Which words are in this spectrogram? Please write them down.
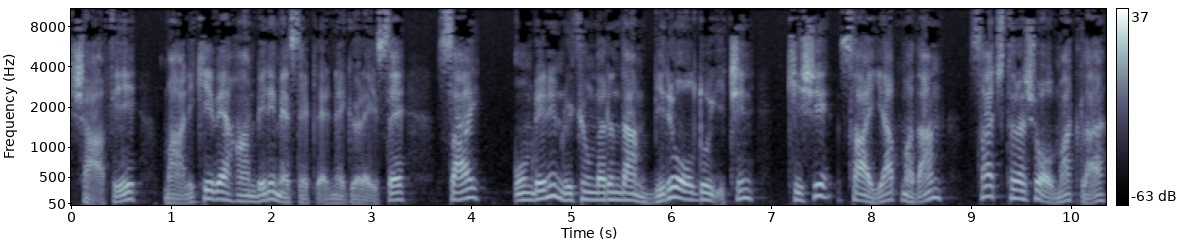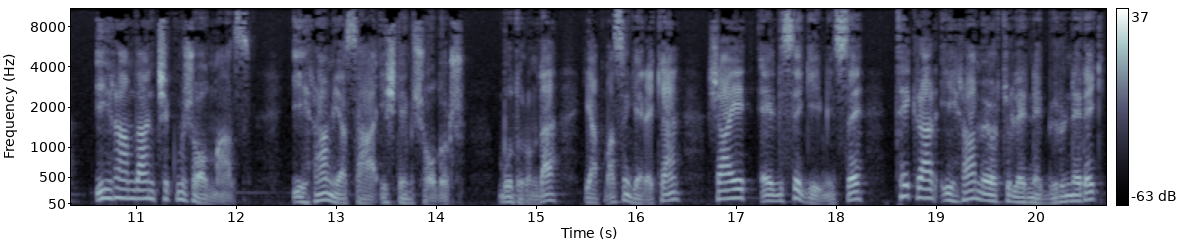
Şafii, Maliki ve Hanbeli mezheplerine göre ise say, umrenin rükunlarından biri olduğu için kişi say yapmadan saç tıraşı olmakla ihramdan çıkmış olmaz. İhram yasağı işlemiş olur. Bu durumda yapması gereken şayet elbise giymişse tekrar ihram örtülerine bürünerek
